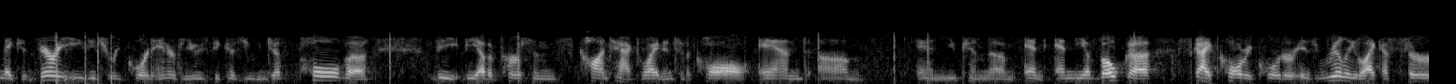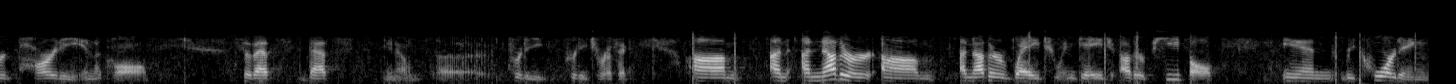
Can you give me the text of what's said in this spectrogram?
makes it very easy to record interviews because you can just pull the the, the other person's contact right into the call and um, and you can um, and and the Evoca Skype call recorder is really like a third party in the call. So that's that's you know uh, pretty pretty terrific. Um, an, another um, another way to engage other people in recording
